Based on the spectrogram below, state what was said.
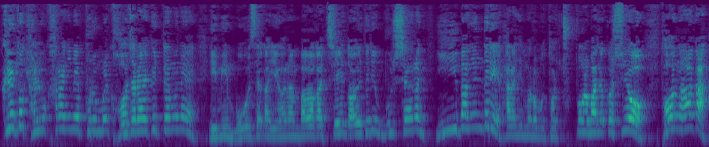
그래도 결국 하나님의 부름을 거절하였기 때문에 이미 모세가 예언한 바와 같이 너희들이 무시하는 이방인들이 하나님으로부터 축복을 받을 것이요. 더 나아가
